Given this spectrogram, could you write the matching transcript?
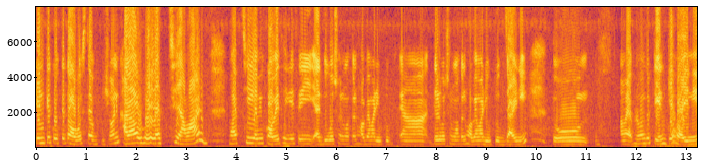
টেন কে করতে তো অবস্থা ভীষণ খারাপ হয়ে যাচ্ছে আমার। ভাবছি আমি কবে থেকে সেই দু বছর মতন হবে আমার ইউটিউব দেড় বছর মতন হবে আমার ইউটিউব যায়নি তো, আমার এখনও পর্যন্ত টেন কে হয়নি।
